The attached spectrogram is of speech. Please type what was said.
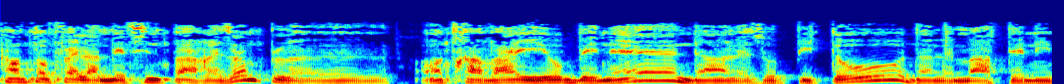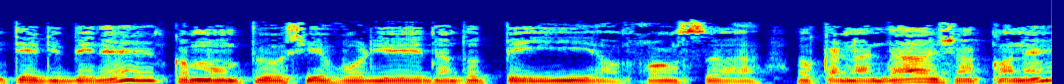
Quand on fait la médecine, par exemple, euh, on travaille au Bénin, dans les hôpitaux, dans les maternités du Bénin, comme on peut aussi évoluer dans d'autres pays, en France, euh, au Canada, j'en connais.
